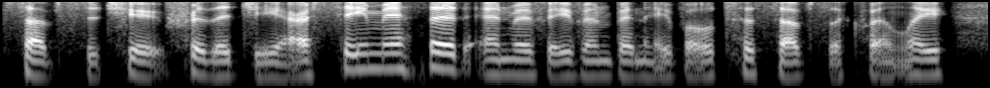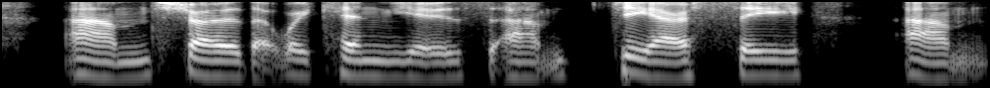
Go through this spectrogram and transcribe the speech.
substitute for the GRC method. And we've even been able to subsequently um, show that we can use um, GRC um,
